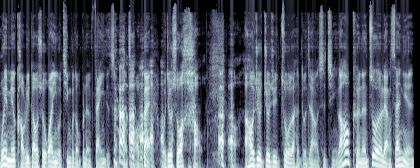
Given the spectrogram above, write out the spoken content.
我也没有考虑到说，万一我听不懂不能翻译的状况 怎么办？我就说好，哦，然后就就去做了很多这样的事情，然后可能做了两三年，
